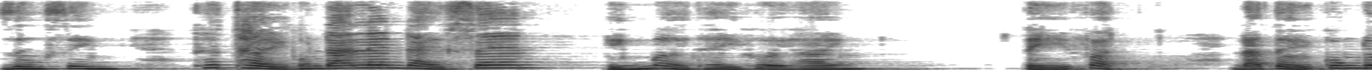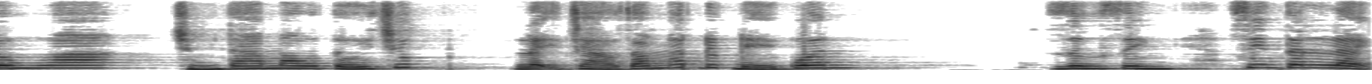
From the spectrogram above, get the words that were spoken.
Dương sinh, thưa thầy con đã lên đài sen, kính mời thầy khởi hành. Tế Phật, đã tới cung Đông Hoa, chúng ta mau tới trước, lạy chào ra mắt Đức Đế Quân. Dương sinh, xin tân lệnh,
